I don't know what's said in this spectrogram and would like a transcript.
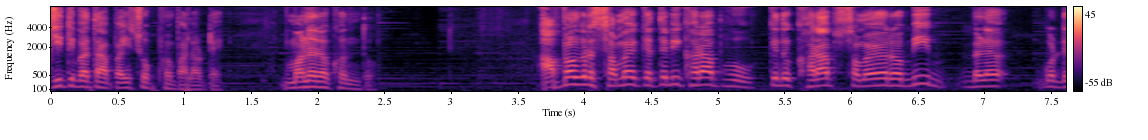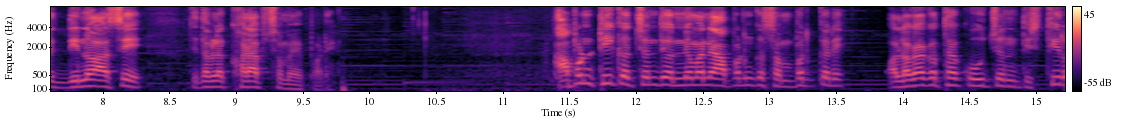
ଜିତିବା ତା ପାଇଁ ସ୍ୱପ୍ନ ପାଲଟେ ମନେ ରଖନ୍ତୁ ଆପଣଙ୍କର ସମୟ କେତେ ବି ଖରାପ ହଉ କିନ୍ତୁ ଖରାପ ସମୟର ବି ବେଳେ ଗୋଟେ ଦିନ ଆସେ ଯେତେବେଳେ ଖରାପ ସମୟ ପଡ଼େ ଆପଣ ଠିକ୍ ଅଛନ୍ତି ଅନ୍ୟମାନେ ଆପଣଙ୍କ ସମ୍ପର୍କରେ ଅଲଗା କଥା କହୁଛନ୍ତି ସ୍ଥିର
